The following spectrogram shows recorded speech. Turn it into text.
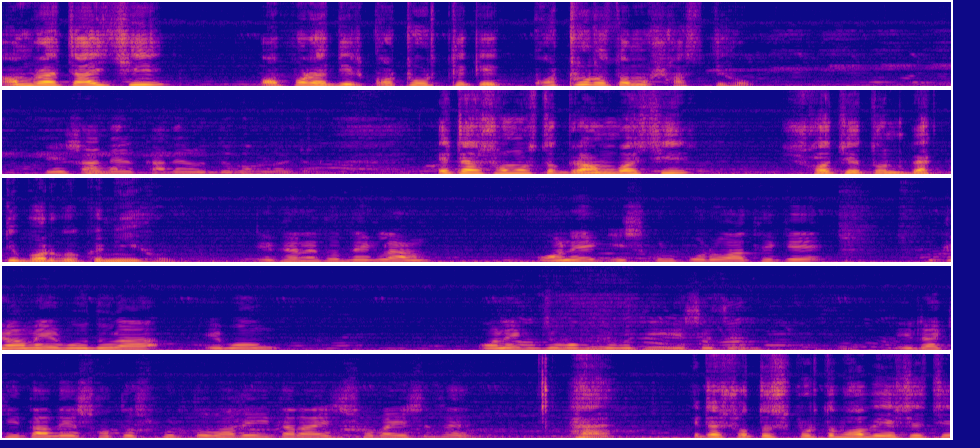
আমরা চাইছি অপরাধীর কঠোর থেকে কঠোরতম শাস্তি হোক। এটা? সমস্ত গ্রামবাসীর সচেতন ব্যক্তিবর্গকে নিয়ে হল। এখানে তো দেখলাম অনেক স্কুল পড়ুয়া থেকে গ্রামের বধুরা এবং অনেক যুবক যুবতী এসেছেন। এটা কি তাদের স্বতঃস্ফূর্তভাবেই তারা সবাই এসেছে? হ্যাঁ এটা স্বতঃস্ফূর্তভাবে এসেছে।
